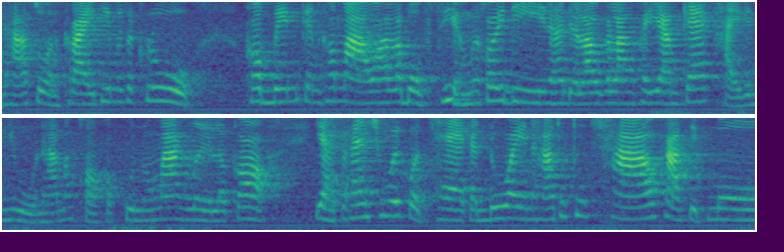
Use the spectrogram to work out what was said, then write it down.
นะคะส่วนใครที่เมื่อสักครู่คอมเมนต์กันเข้ามาว่าระบบเสียงไม่ค่อยดีนะคะเดี๋ยวเรากำลังพยายามแก้ไขกันอยู่นะคะต้องขอขอบคุณมากๆเลย แล้วก็อยากจะให้ช่วยกดแชร์กันด้วยนะคะ ทุกๆเช้าค่ะ 10 โมง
